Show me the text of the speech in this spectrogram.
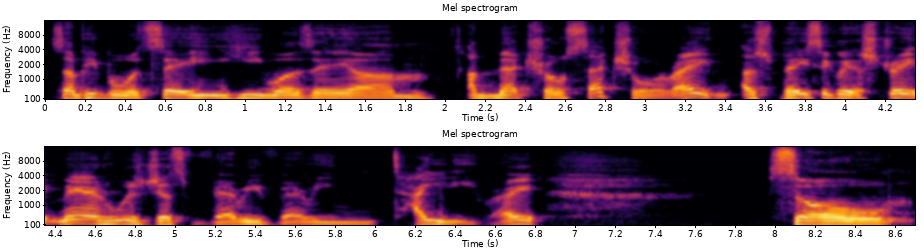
Some people would say he was a um, a metrosexual, right? basically a straight man who was just very, very tidy, right? So,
